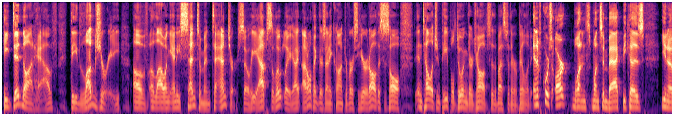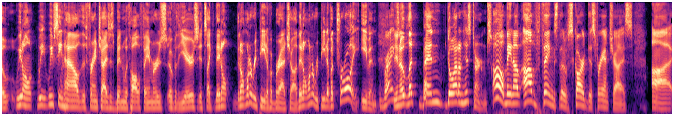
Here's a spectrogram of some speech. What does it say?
he did not have the luxury of allowing any sentiment to enter. So he absolutely I, I don't think there's any controversy here at all. This is all intelligent people doing their jobs to the best of their ability. and of course art wants wants him back because you know we don't we we've seen how the franchise has been with hall of famers over the years it's like they don't they don't want a repeat of a bradshaw they don't want a repeat of a troy even Right. you know let ben go out on his terms Oh, I mean, of, of things that have scarred this franchise, uh,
